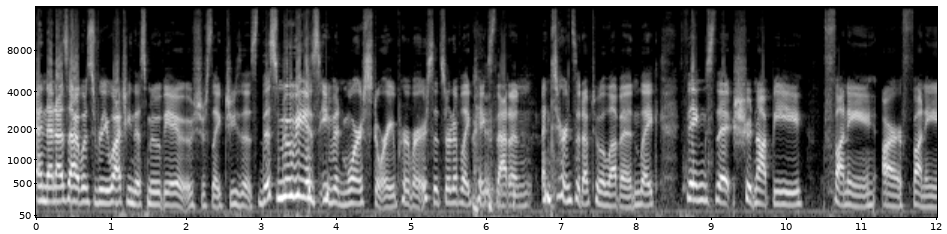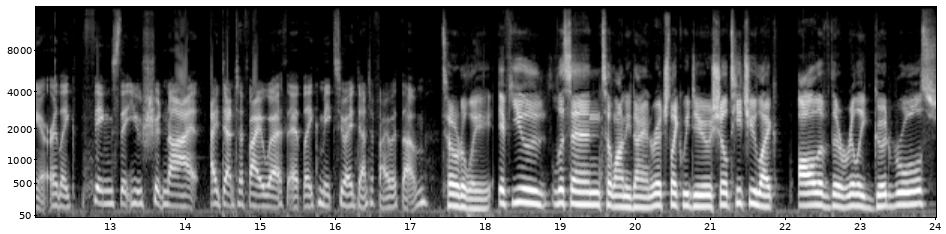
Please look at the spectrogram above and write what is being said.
And then as I was rewatching this movie, it was just like, Jesus, this movie is even more story perverse. It sort of like takes that and, and turns it up to 11. Like things that should not be funny are funny or like things that you should not identify with it like makes you identify with them totally if you listen to Lani Diane Rich like we do she'll teach you like all of the really good rules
